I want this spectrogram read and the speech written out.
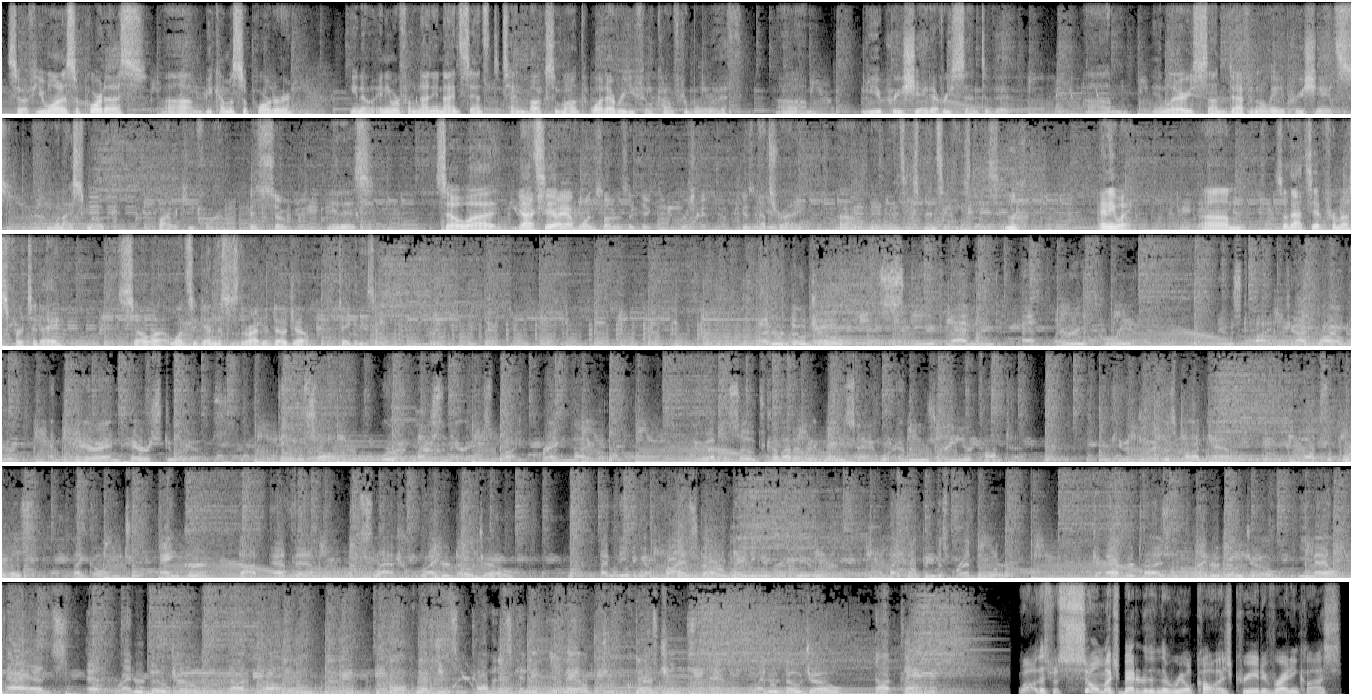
So if you want to support us, um, become a supporter. You know, anywhere from 99 cents to 10 bucks a month, whatever you feel comfortable with. Um, we appreciate every cent of it. Um, and Larry's son definitely appreciates um, when I smoke barbecue for him. It's so good. It is. So uh, Yeah, that's actually, it. I have one son that's addicted to brisket now because That's you. right. Um, man, that's expensive these days. Ugh. Anyway, um, so that's it from us for today. So uh, once again, this is the Writer Dojo. Take it easy. Dojo is Steve Diamond and Larry Correia. Produced by Jack Wilder and Bear and Hair Studios. Theme song Word Mercenaries by Craig Nybo. New episodes come out every Wednesday wherever you stream your content. If you enjoyed this podcast, you can help support us by going to anchor.fm slash writer dojo, by leaving a five-star rating and review, and by helping to spread the word. To advertise on the Writer Dojo, email ads at writerdojo.com. All questions and comments can be emailed to questions at writerdojo.com. Wow, this was so much better than the real college creative writing class.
